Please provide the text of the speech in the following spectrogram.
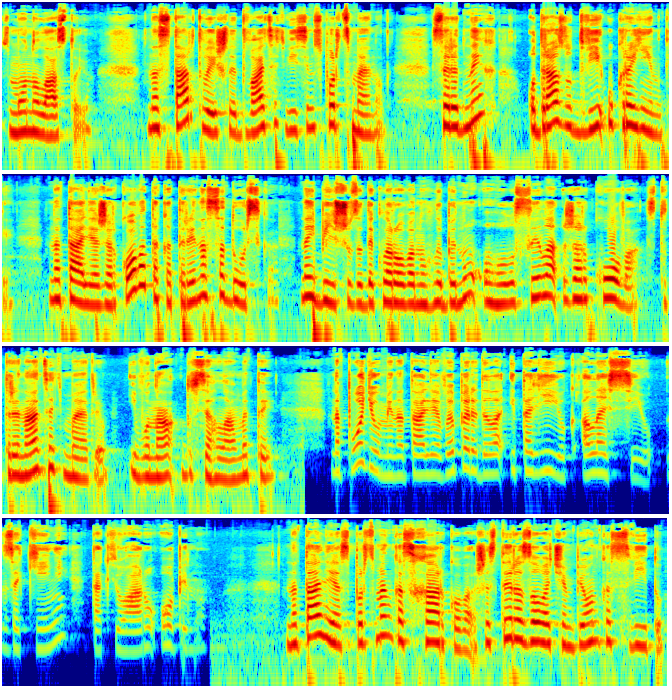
з моноластою. На старт вийшли 28 спортсменок. Серед них одразу дві українки Наталія Жаркова та Катерина Садурська. Найбільшу задекларовану глибину оголосила Жаркова 113 метрів, і вона досягла мети. На подіумі Наталія випередила італійок Алесію Закіні та Кюару Опіну. Наталія спортсменка з Харкова, шестиразова чемпіонка світу,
